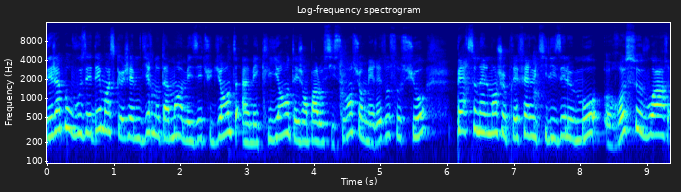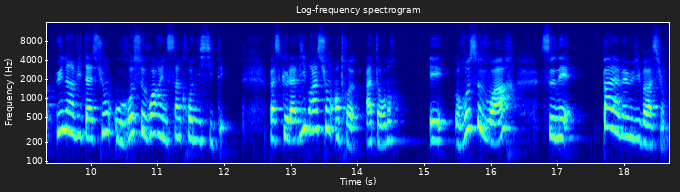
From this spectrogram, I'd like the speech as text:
Déjà pour vous aider, moi ce que j'aime dire notamment à mes étudiantes, à mes clientes, et j'en parle aussi souvent sur mes réseaux sociaux, Personnellement, je préfère utiliser le mot recevoir une invitation ou recevoir une synchronicité. Parce que la vibration entre attendre et recevoir, ce n'est pas la même vibration.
